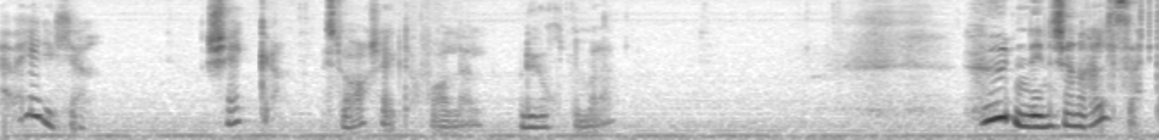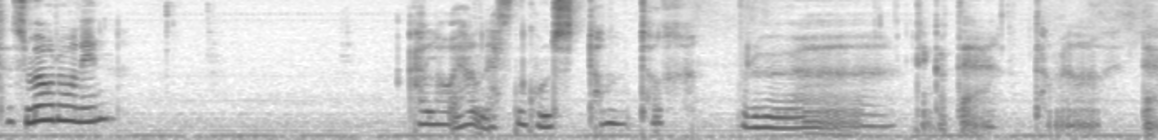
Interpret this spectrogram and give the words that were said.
Jeg veit ikke. Skjegget. Hvis du har skjegg, da, for all del. Har du gjort noe med det? Huden din generelt sett, smører du den inn? Eller er den nesten konstant tørr? Hvor du uh, tenker at det tar med det.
